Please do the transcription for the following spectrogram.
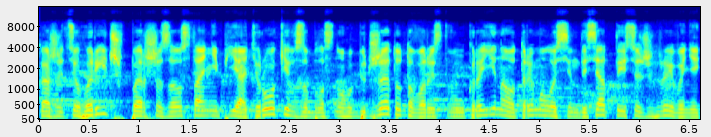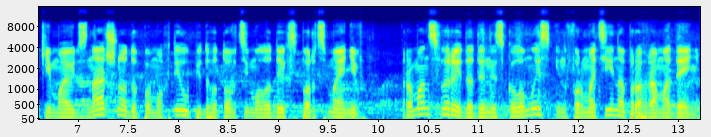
Каже, цьогоріч вперше за останні 5 років з обласного бюджету товариство Україна отримало 70 тисяч гривень, які мають значно допомогти у підготовці молодих спортсменів. Роман Сверида, Денис Коломис. Інформаційна програма День.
